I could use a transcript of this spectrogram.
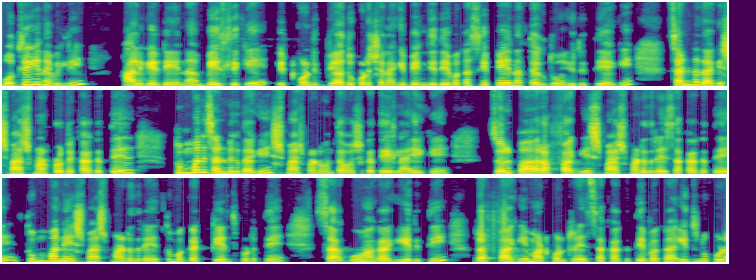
ಮೊದಲಿಗೆ ನಾವಿಲ್ಲಿ ಆಲೂಗೆಡ್ಡೆಯನ್ನ ಬೇಯಿಸ್ಲಿಕ್ಕೆ ಇಟ್ಕೊಂಡಿದ್ವಿ. ಅದು ಕೂಡ ಚೆನ್ನಾಗಿ ಬೆಂದಿದೆ. ಇವಾಗ ಸಿಪ್ಪೆಯನ್ನು ತೆಗೆದು ಈ ರೀತಿಯಾಗಿ ಸಣ್ಣದಾಗಿ ಸ್ಮ್ಯಾಶ್ ಮಾಡ್ಕೊಳ್ಬೇಕಾಗತ್ತೆ. ತುಂಬಾನೇ ಸಣ್ಣದಾಗಿ ಸ್ಮ್ಯಾಶ್ ಮಾಡುವಂತ ಅವಶ್ಯಕತೆ ಇಲ್ಲ. ಹೀಗೆ ಸ್ವಲ್ಪ ರಫ್ ಆಗಿ ಸ್ಮ್ಯಾಶ್ ಮಾಡಿದ್ರೆ ಸಾಕಾಗುತ್ತೆ. ತುಂಬಾನೇ ಸ್ಮ್ಯಾಶ್ ಮಾಡಿದ್ರೆ ತುಂಬಾ ಗಟ್ಟಿ ಅನ್ಸ್ಬಿಡುತ್ತೆ ಸಾಗು. ಹಾಗಾಗಿ ಈ ರೀತಿ ರಫ್ ಆಗಿ ಮಾಡ್ಕೊಂಡ್ರೆ ಸಾಕಾಗುತ್ತೆ. ಇವಾಗ ಇದನ್ನು ಕೂಡ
